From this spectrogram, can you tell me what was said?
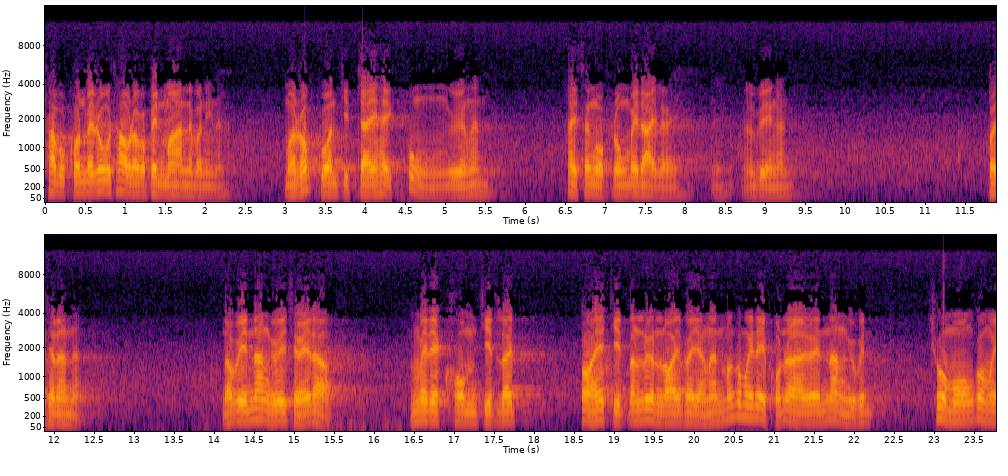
ถ้าบุคคลไม่รู้เท่าเราก็เป็นมารในบันนี้นะมารบกวนจิตใจให้พุ่งอยู่อย่างนั้น ให้สงบลงไม่ได้เลย มันเป็นอย่างนั้น เพราะฉะนั้นน่ะ เราไปนั่งอยู่เฉยแล้ว ไม่ได้คมจิตเลย ก็ให้จิตมันเลื่อนลอยไปอย่างนั้น มันก็ไม่ได้ผลอะไรเลยนั่งอยู่เป็นชั่วโมงก็ไม่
